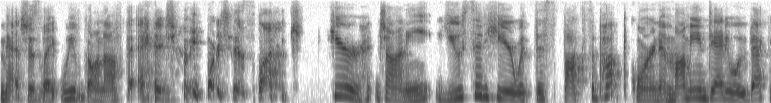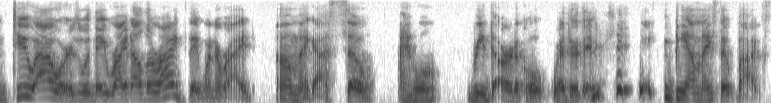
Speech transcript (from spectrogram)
Matt's just like, we've gone off the edge. I mean, we're just like, here, Johnny, you sit here with this box of popcorn, and mommy and daddy will be back in two hours when they ride all the rides they want to ride. Oh my gosh. So I will read the article rather than be on my soapbox.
